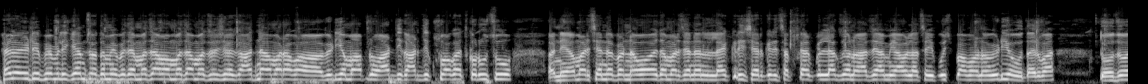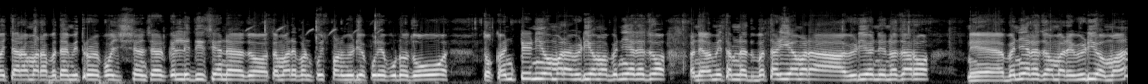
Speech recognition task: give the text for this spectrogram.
હેલો યુટ્યુબ ફેમિલી કેમ છો તમે બધા? મજામાં મજામાં જશો આજના અમારા વિડીયોમાં આપનું હાર્દિક હાર્દિક સ્વાગત કરું છું. અને અમારી ચેનલ પર નવો હોય તો અમારી ચેનલ લાઈક કરી શેર કરી સબસ્ક્રાઈબ કરી લાગજો અને આજે અમે આવેલા છે પુષ્પાવાનો વીડિયો ઉતારવા. તો જો અત્યારે અમારા બધા મિત્રોએ પોઝિશન શેર કરી લીધી છે અને જો તમારે પણ પુષ્પાનો વીડિયો પૂરેપૂરો જોવો હોય, તો કન્ટિન્યુ અમારા વિડીયોમાં બન્યા રહેજો. અને અમે તમને બતાડીએ અમારા વિડીયોની નજારો. ને બન્યા રહેજો અમારા વિડીયોમાં.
